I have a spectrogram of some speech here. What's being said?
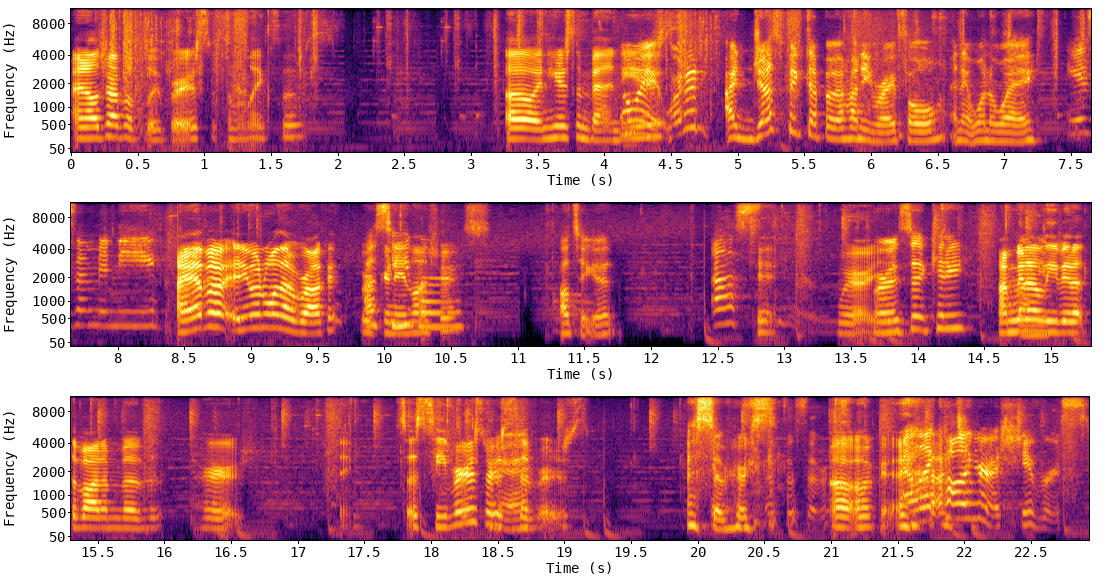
and I'll drop a bloopers if someone likes this. Oh, and here's some bandies. Oh wait, where did I just picked up a hunting rifle and it went away? Here's a mini. I have a. Anyone want a rocket or A grenade launcher? Seavers. I'll take it. Us. Okay. Where are you? Where is it, Kitty? I'm gonna Bunny. leave it at the bottom of her thing. So Sievers or Okay. Sivers? Sivers. A Sivers. Oh, okay. I like calling her a shivers.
